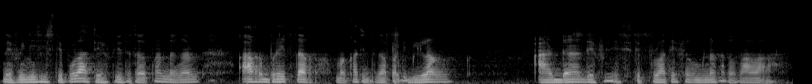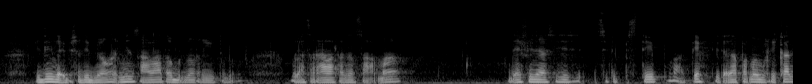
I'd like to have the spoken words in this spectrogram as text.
definisi stipulatif ditetapkan dengan arbiter, maka tidak dapat dibilang ada definisi stipulatif yang benar atau salah. Jadi nggak bisa dibilang ini salah atau benar gitu loh. Berdasarkan alasan yang sama, definisi stipulatif tidak dapat memberikan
